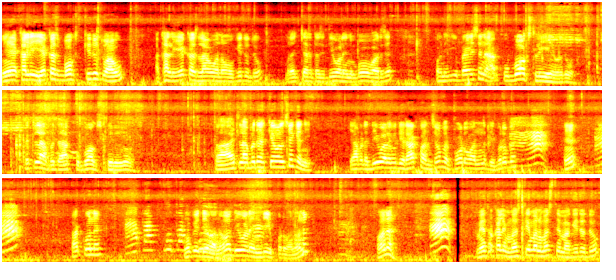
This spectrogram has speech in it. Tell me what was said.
મેં ખાલી એક જ બોક્સ કીધું હતું આવું. આ ખાલી એક જ લાવવાનું હું કીધું હતું અત્યારે તો દિવાળીની બહુ વાર છે. પણ એ ભાઈ છે ને આખું બોક્સ લઈ આવ્યો હતું એટલા બધા આખું બોક્સ કર્યું હતું તો આ એટલા બધા કેવલ છે કે નહીં? કે આપણે દિવાળી સુધી રાખવાનું છે ભાઈ ફોડવાનું નથી બરોબર? હે? પાક્કું ને? મૂકી દેવાનું હો દિવાળીને દી ફોડવાનું ને? હો ને? મેં તો ખાલી મસ્તીમાં મસ્તીમાં કીધું હતું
